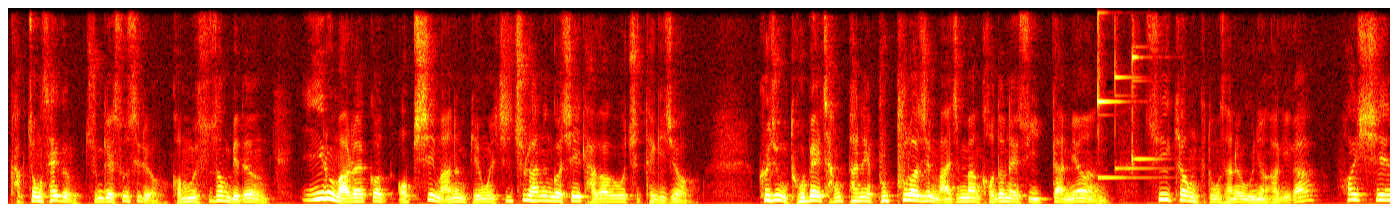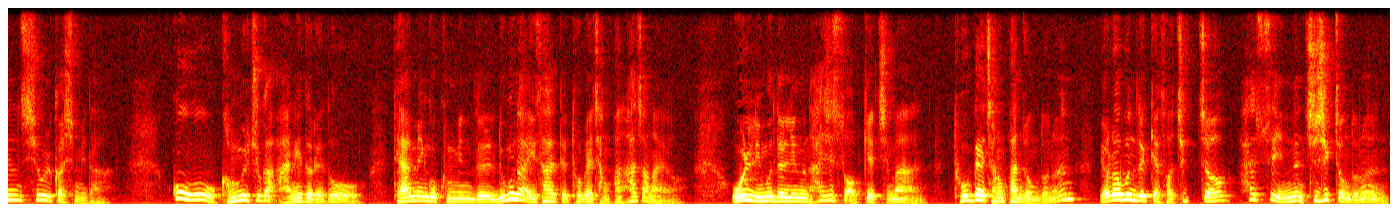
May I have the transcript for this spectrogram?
각종 세금, 중개 수수료, 건물 수선비 등 이루 말할 것 없이 많은 비용을 지출하는 것이 다가구 주택이죠. 그중 도배 장판에 부풀어진 마진만 걷어낼 수 있다면 수익형 부동산을 운영하기가 훨씬 쉬울 것입니다. 꼭 건물주가 아니더라도 대한민국 국민들 누구나 이사할 때 도배 장판 하잖아요. 올 리모델링은 하실 수 없겠지만 도배 장판 정도는 여러분들께서 직접 할 수 있는 지식 정도는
